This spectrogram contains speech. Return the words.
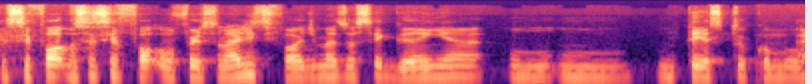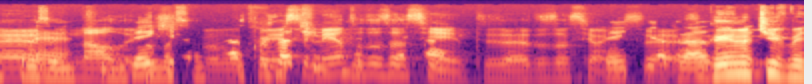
Você, fo- você se fo- o personagem se fode, mas você ganha um, um, um texto como é, presente. knowledge, o conhecimento dos ancientes, é, dos anciões. É. Ganha um achievement,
